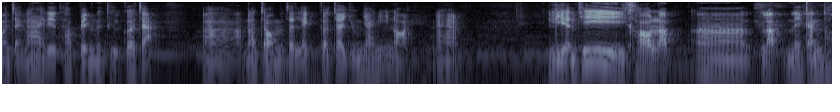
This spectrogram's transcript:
มันจะง่ายเดี๋ยวถ้าเป็นมือถือก็จะ หน้าจอมันจะเล็กก็จะยุ่งยากนิดหน่อยนะฮะเหรียญที่เขารับรับในการถ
